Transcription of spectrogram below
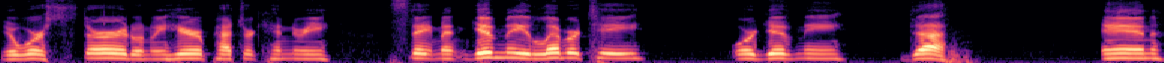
You know, we're stirred when we hear Patrick Henry's statement, give me liberty or give me death. In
